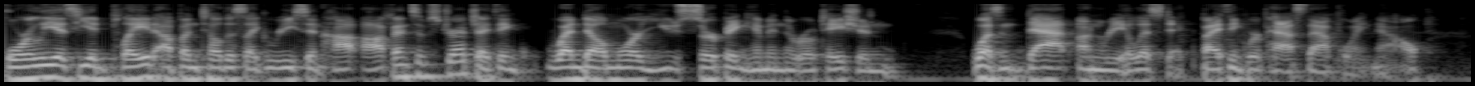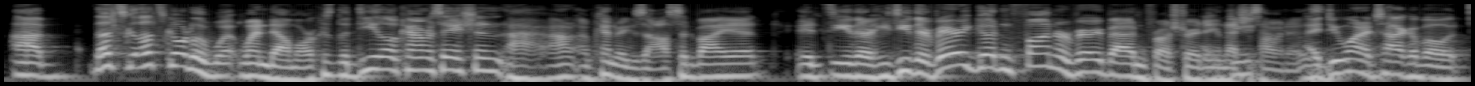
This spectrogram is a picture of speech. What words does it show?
poorly as he had played up until this like recent hot offensive stretch, I think Wendell Moore usurping him in the rotation wasn't that unrealistic. But I think we're past that point now. Uh, let's let's go to the Wendell Moore because the D'Lo conversation, uh, I- I'm kind of exhausted by it. It's either he's either very good and fun or very bad and frustrating, and that's just how it is. I do want to talk about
